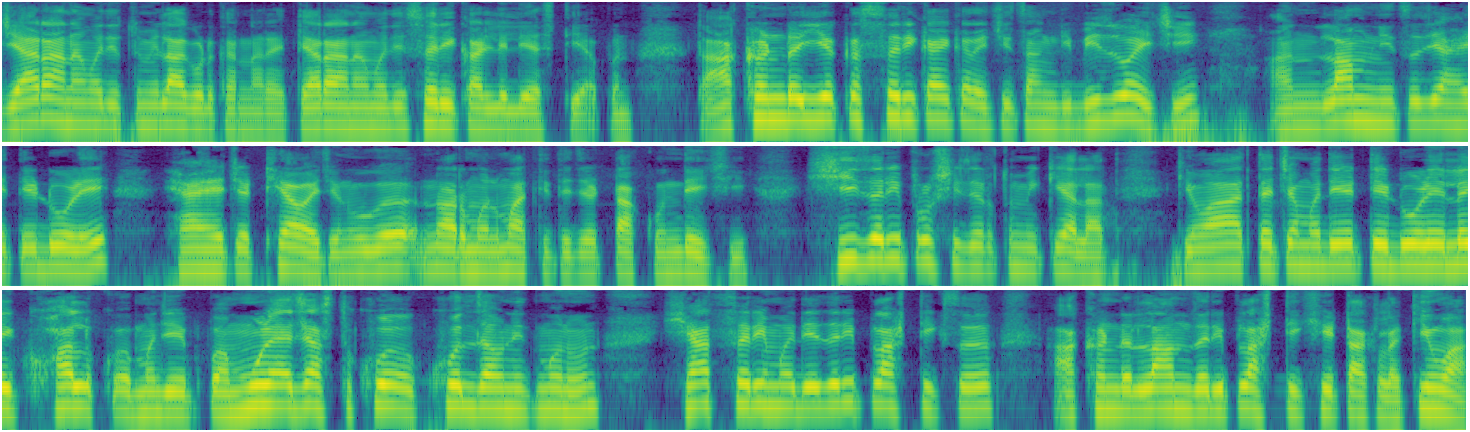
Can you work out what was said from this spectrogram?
ज्या रानामध्ये तुम्ही लागवड करणार आहे त्या रानामध्ये सरी काढलेली असती आपण. तर अखंड एकच सरी काय करायची? चांगली भिजवायची आणि लांबणीचं जे आहे ते डोळे ह्या ह्याच्यात ठेवायचे आणि उगं नॉर्मल माती त्याच्यात टाकून द्यायची. ही जरी प्रोसिजर तुम्ही केलात किंवा त्याच्यामध्ये ते डोळे लई खोल म्हणजे मुळ्या जास्त खो खोल जाऊन येत म्हणून ह्याच सरीमध्ये जरी प्लास्टिकचं अखंड लांब जरी प्लास्टिक हे टाकलं किंवा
